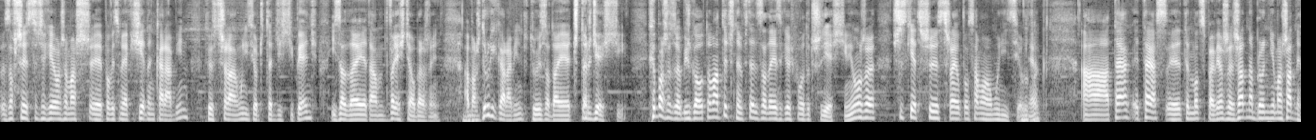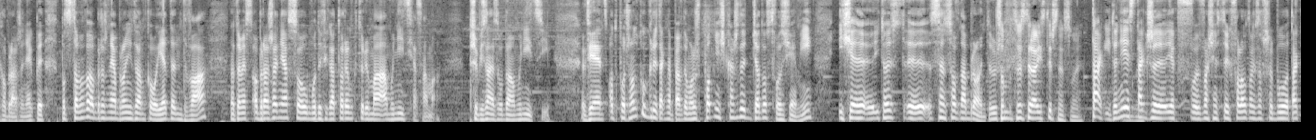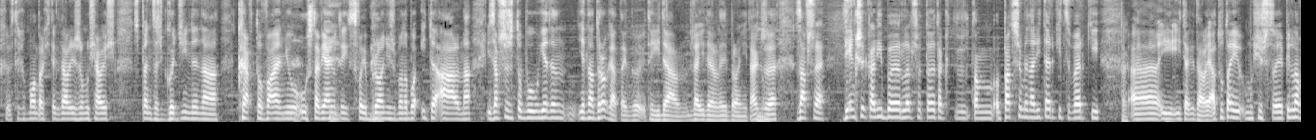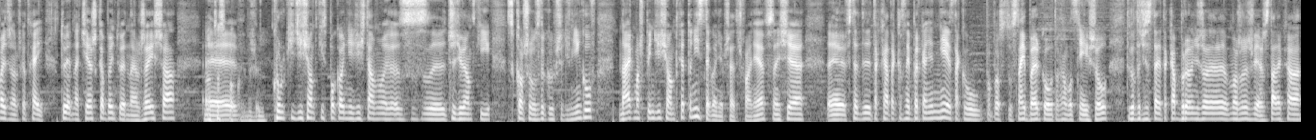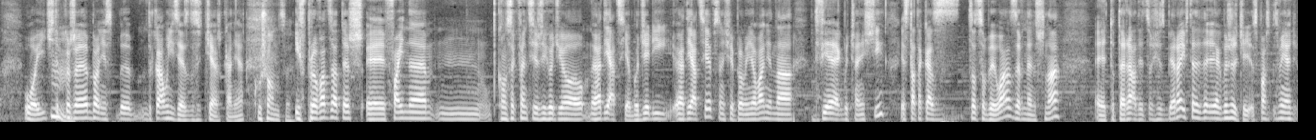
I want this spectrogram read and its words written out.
zawsze jest coś takiego, że masz y, powiedzmy jakiś jeden karabin, który strzela amunicją 45 i zadaje tam 20 obrażeń, a mhm. masz drugi karabin, który zadaje 40. Chyba, że zrobisz go automatycznym, wtedy zadaje z jakiegoś powodu 30, mimo że wszystkie trzy strzelają tą samą amunicją, no nie? Tak. A te, teraz y, ten mod sprawia, że żadna broń nie ma żadnych obrażeń. Jakby podstawowe obrażenia broni to około 1-2, natomiast obrażenia są modyfikatorem, który ma amunicja sama przypisane są do amunicji. Więc od początku gry tak naprawdę możesz podnieść każde dziadostwo z ziemi i, się, i to jest y, sensowna broń. To, już... to, to jest realistyczne w sumie. Tak, i to nie jest tak, że jak w, właśnie w tych Falloutach zawsze było tak, w tych modach i tak dalej, że musiałeś spędzać godziny na kraftowaniu, ustawianiu tej swojej broni, żeby ona była idealna i zawsze, że to był jeden, jedna droga tego, tej idealnej, dla idealnej broni, tak? No. Że zawsze większy kaliber, lepsze to, tak tam patrzymy na literki, cyferki tak. E, i, i tak dalej. A tutaj musisz sobie pilnować, że na przykład hej, tu jedna ciężka broń, tu jedna lżejsza. No to e, spoko brzmi. Kulki dziesiątki spokojnie gdzieś tam e, z, czy dziewiątki skoszą zwykłych przeciwników. No jak masz pięćdziesiątkę, to nic tego nie przetrwa, nie? W sensie e, wtedy taka, taka snajperka nie, nie jest taką po prostu snajperką trochę mocniejszą, tylko to się staje taka broń, że możesz, wiesz, z daleka łoić, hmm. tylko że broń jest, tylko amunicja jest dosyć ciężka, nie? Kuszące. I wprowadza też fajne mm, konsekwencje, jeżeli chodzi o radiację, bo dzieli radiację, w sensie promieniowanie na dwie jakby części. Jest ta taka, z, to co była, zewnętrzna, E, to te rady, co się zbiera i wtedy jakby życie,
